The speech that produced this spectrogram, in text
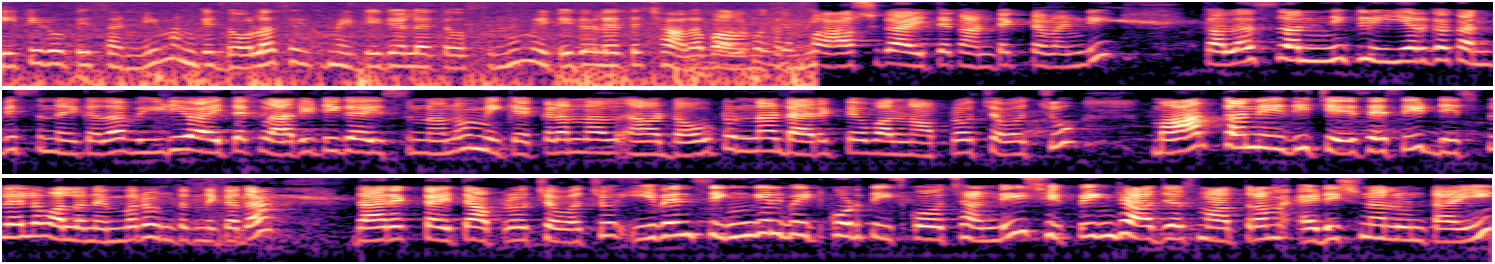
ఎయిటీ రూపీస్ అండి. మనకి డోలా సిల్క్ మెటీరియల్ అయితే వస్తుంది. మెటీరియల్ అయితే చాలా బాగుంటుంది. ఫాస్ట్గా అయితే కాంటాక్ట్ అవ్వండి. కలర్స్ అన్ని క్లియర్గా కనిపిస్తున్నాయి కదా. వీడియో అయితే క్లారిటీగా ఇస్తున్నాను. మీకు ఎక్కడన్నా డౌట్ ఉన్నా డైరెక్ట్ వాళ్ళని అప్రోచ్ అవ్వచ్చు. మార్క్ అనేది చేసేసి డిస్ప్లేలో వాళ్ళ నెంబర్ ఉంటుంది కదా డైరెక్ట్ అయితే అప్రోచ్ అవ్వచ్చు. ఈవెన్ సింగిల్ బిట్ కూడా తీసుకోవచ్చు అండి షిప్పింగ్ ఛార్జెస్ మాత్రం అడిషనల్ ఉంటాయి.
